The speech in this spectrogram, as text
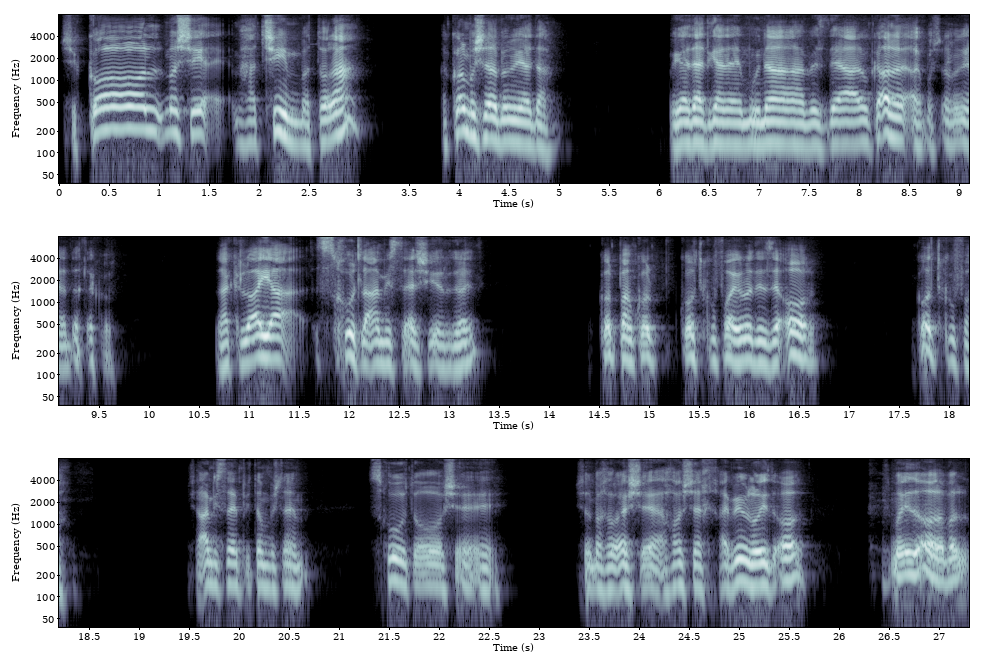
שכל מה שמחדשים בתורה, הכל משה רבנו ידע. הוא ידע את גן האמונה ושדה העל, משה רבנו ידע את הכל. רק לא היה זכות לעם ישראל שירד. כל פעם, כל, כל תקופה יורד איזה אור, כל תקופה. שעם ישראל פתאום יש להם זכות, או ש... יש חושך, חייבים להוריד אור, אז מוריד אור, אבל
